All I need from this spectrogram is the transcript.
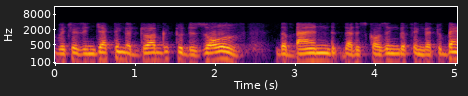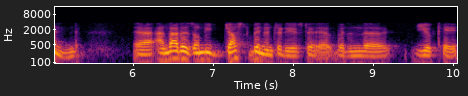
which is injecting a drug to dissolve the band that is causing the finger to bend. Uh, and that has only just been introduced uh, within the UK.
